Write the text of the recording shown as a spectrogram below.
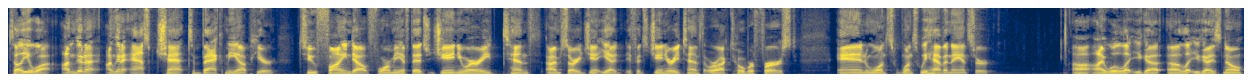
Tell you what, I'm gonna I'm gonna ask chat to back me up here to find out for me if that's January 10th. I'm sorry, Jan- yeah, if it's January 10th or October 1st. And once once we have an answer, uh, I will let you guys uh, let you guys know.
